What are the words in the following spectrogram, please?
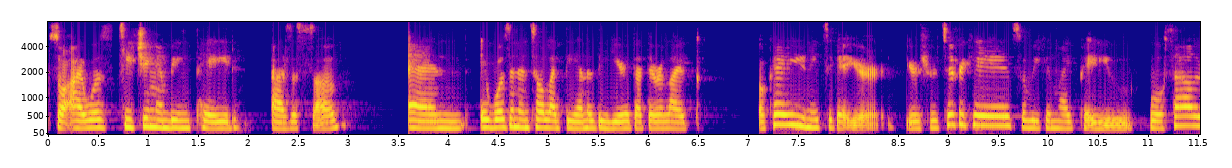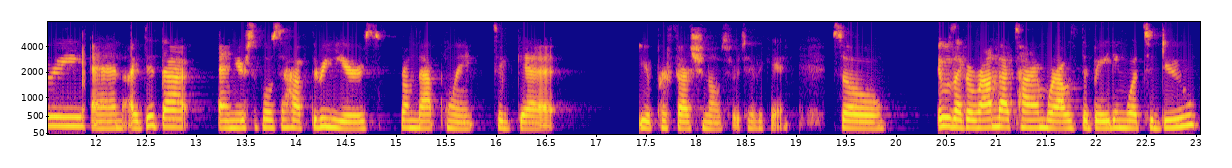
So I was teaching and being paid as a sub. And it wasn't until like the end of the year that they were like, okay, you need to get your your certificate so we can like pay you full salary. And I did that. And you're supposed to have three years from that point to get your professional certificate. So it was like around that time where I was debating what to do.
